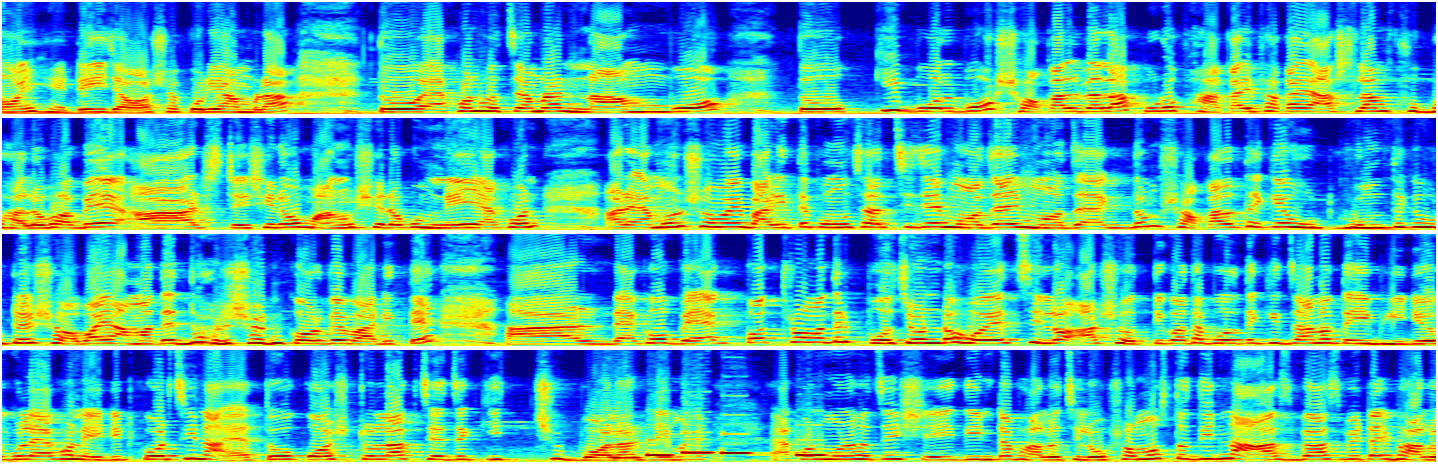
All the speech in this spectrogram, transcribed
নয়, হেঁটেই যাওয়া আসা করি আমরা। তো এখন হচ্ছে আমরা নামবো। তো কি বলব, সকালবেলা পুরো ফাঁকায় ফাঁকায় আসলাম খুব ভালোভাবে, আর স্টেশনেও মানুষ সেরকম নেই এখন। আর এমন সময় বাড়িতে পৌঁছাচ্ছি যে মজাই মজা, একদম সকাল থেকে উঠ, ঘুম থেকে উঠে সবাই আমাদের দর্শন করবে বাড়িতে। আর দেখো, ব্যাগপত্র আমাদের প্রচণ্ড হয়েছিল আর সত্যি কথা বলতে কি জানো তো এই ভিডিওগুলো এখন এডিট করছি না এত কষ্ট লাগছে যে কিচ্ছু বলার নেই মানে এখন মনে হচ্ছে সেই দিনটা ভালো ছিল সমস্ত দিন না আসবে আসবে এটাই ভালো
